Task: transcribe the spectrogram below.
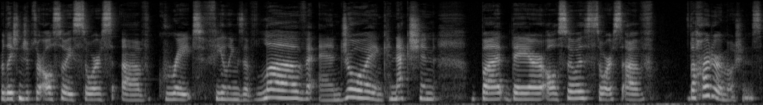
Relationships are also a source of great feelings of love and joy and connection, but they are also a source of the harder emotions.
